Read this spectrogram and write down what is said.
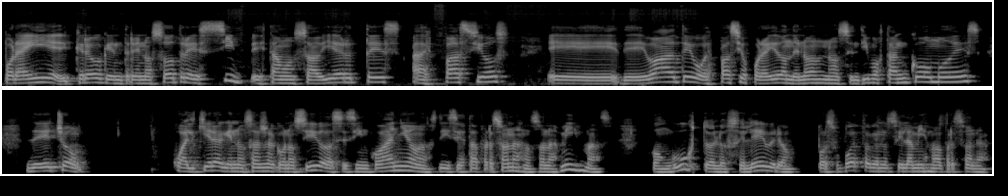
por ahí eh, creo que entre nosotros sí estamos abiertos a espacios eh, de debate o espacios por ahí donde no nos sentimos tan cómodos. De hecho, cualquiera que nos haya conocido hace cinco años dice, estas personas no son las mismas. Con gusto, lo celebro. Por supuesto que no soy la misma persona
